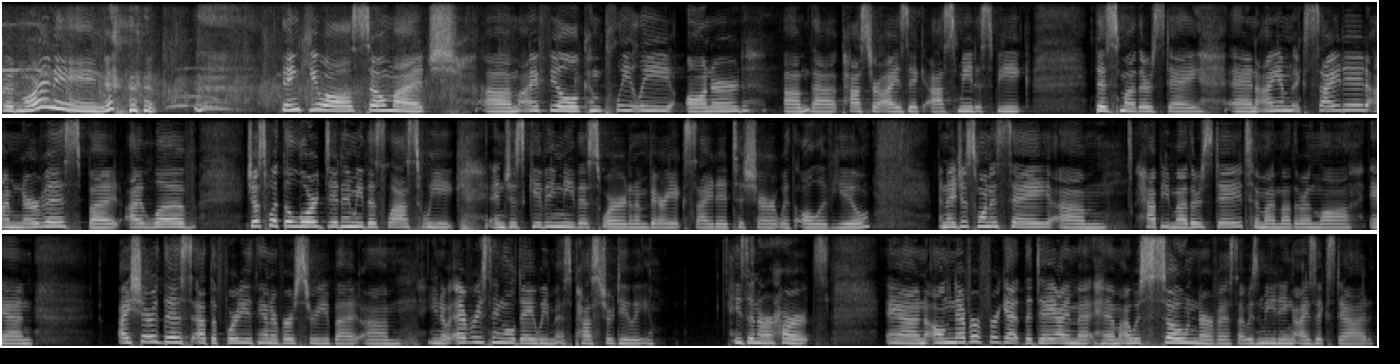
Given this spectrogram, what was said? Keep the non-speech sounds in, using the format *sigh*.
Good morning. *laughs* Thank you all so much. Um, I feel completely honored um, that Pastor Isaac asked me to speak this Mother's Day. And I am excited, I'm nervous, but I love just what the Lord did in me this last week and just giving me this word. And I'm very excited to share it with all of you. And I just want to say um, Happy Mother's Day to my mother in law. And I shared this at the 40th anniversary, but um, you know, every single day we miss Pastor Dewey. He's in our hearts. And I'll never forget the day I met him. I was so nervous. I was meeting Isaac's dad.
